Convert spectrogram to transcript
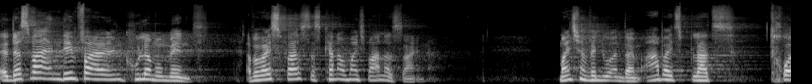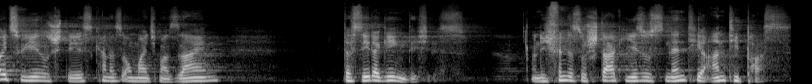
das war in dem Fall ein cooler Moment. Aber weißt du was, das kann auch manchmal anders sein. Manchmal, wenn du an deinem Arbeitsplatz treu zu Jesus stehst, kann es auch manchmal sein, dass jeder gegen dich ist. Und ich finde es so stark, Jesus nennt hier Antipas.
